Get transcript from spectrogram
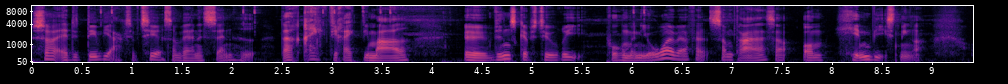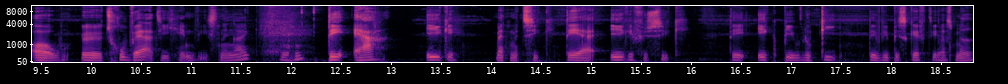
så er det det, vi accepterer som værende sandhed. Der er rigtig, rigtig meget øh, videnskabsteori, på humaniora i hvert fald, som drejer sig om henvisninger og øh, troværdige henvisninger. Ikke? Mm-hmm. Det er ikke matematik, det er ikke fysik, det er ikke biologi, det vi beskæftiger os med.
